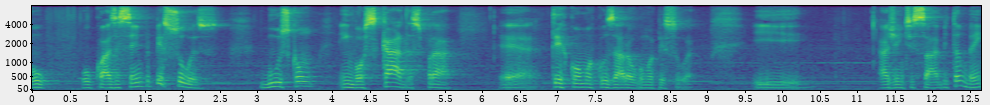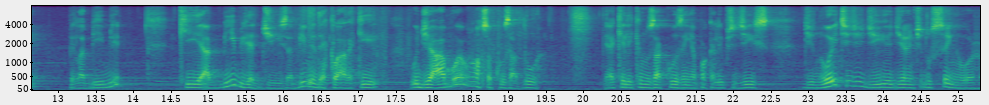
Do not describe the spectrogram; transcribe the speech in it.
ou, ou quase sempre, pessoas buscam emboscadas para é, ter como acusar alguma pessoa. E a gente sabe também pela Bíblia, que a Bíblia diz, a Bíblia declara que o diabo é o nosso acusador, é aquele que nos acusa em Apocalipse, diz, de noite e de dia diante do Senhor,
